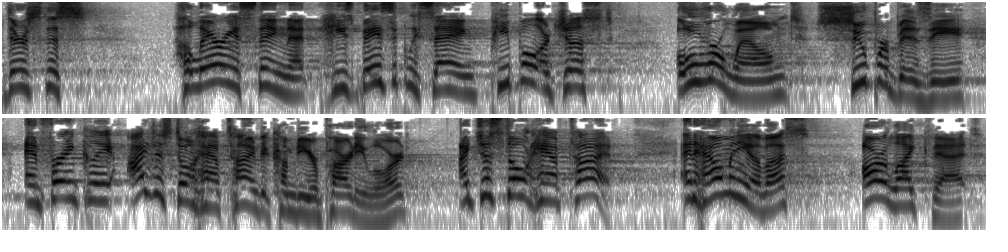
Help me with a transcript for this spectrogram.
there's this hilarious thing that he's basically saying people are just overwhelmed, super busy, and frankly, I just don't have time to come to your party, Lord. I just don't have time. And how many of us are like that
